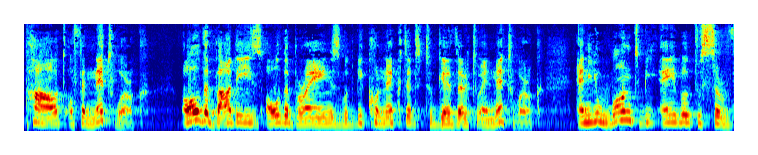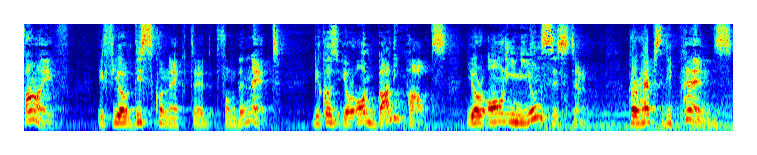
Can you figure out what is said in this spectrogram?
part of a network. All the bodies, all the brains would be connected together to a network, and you won't be able to survive if you're disconnected from the net. Because your own body parts, your own immune system, perhaps depends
